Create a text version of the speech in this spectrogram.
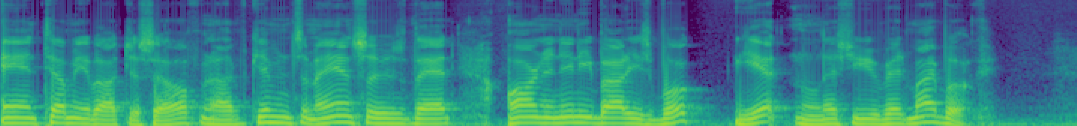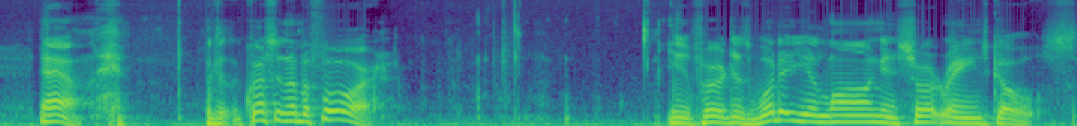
And tell me about yourself. And I've given some answers that aren't in anybody's book yet, unless you read my book. Now, question number four. You've heard this. What are your long and short range goals?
